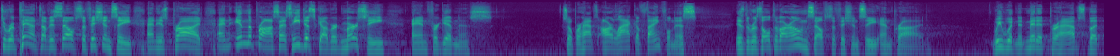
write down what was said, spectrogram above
to repent of his self sufficiency and his pride. And in the process, he discovered mercy and forgiveness. So perhaps our lack of thankfulness is the result of our own self sufficiency and pride. We wouldn't admit it, perhaps, but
